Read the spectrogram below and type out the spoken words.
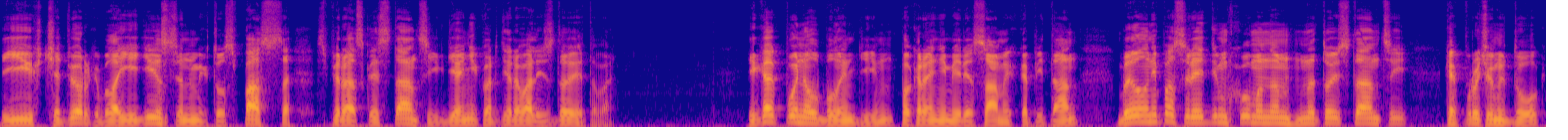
и их четверка была единственными, кто спасся с пиратской станции, где они квартировались до этого. И как понял блондин, по крайней мере сам их капитан, был не последним хуманом на той станции, как, впрочем, и док,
